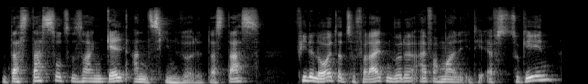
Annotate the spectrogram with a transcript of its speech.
und dass das sozusagen Geld anziehen würde, dass das viele Leute dazu verleiten würde, einfach mal in ETFs zu gehen,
